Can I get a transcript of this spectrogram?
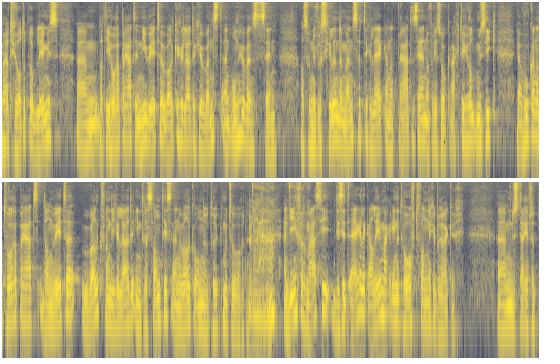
Maar het grote probleem is um, dat die hoorapparaten niet weten welke geluiden gewenst en ongewenst zijn. Als er nu verschillende mensen tegelijk aan het praten zijn, of er is ook achtergrondmuziek, ja, hoe kan het hoorapparaat dan weten welk van die geluiden interessant is en welke onderdrukt moeten worden? Ja. En die informatie die zit eigenlijk alleen maar in het hoofd van de gebruiker. Um, dus daar heeft het,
